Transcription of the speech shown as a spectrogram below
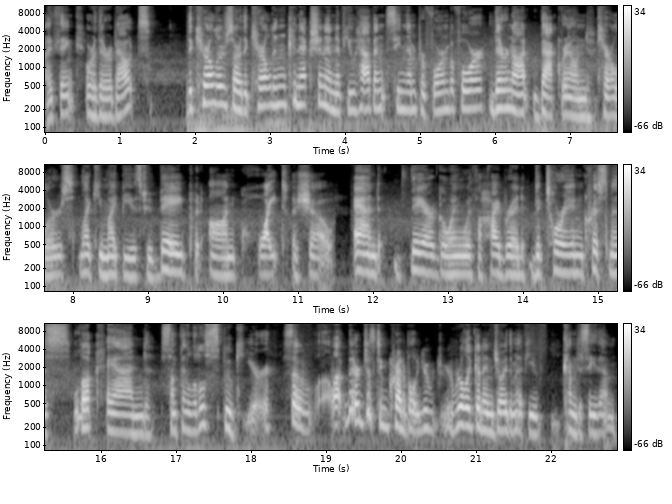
I think, or thereabouts. The carolers are the Caroling Connection, and if you haven't seen them perform before, they're not background carolers like you might be used to. They put on quite a show. And they are going with a hybrid Victorian Christmas look and something a little spookier. So uh, they're just incredible. You're, you're really going to enjoy them if you come to see them.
